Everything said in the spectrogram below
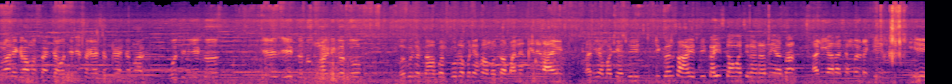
मुळाने ग्रामस्थांच्या वतीने सगळ्या शेतकऱ्यांच्या मार्ग वतीने एक एक मागणी करतो. बघू शकता आपण पूर्णपणे हा मका पाण्यात गेलेला आहे. आणि या मक्याची जी कणसं आहेत ती काहीच कामाची राहणार नाही आता. आणि याला शंभर टक्के हे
